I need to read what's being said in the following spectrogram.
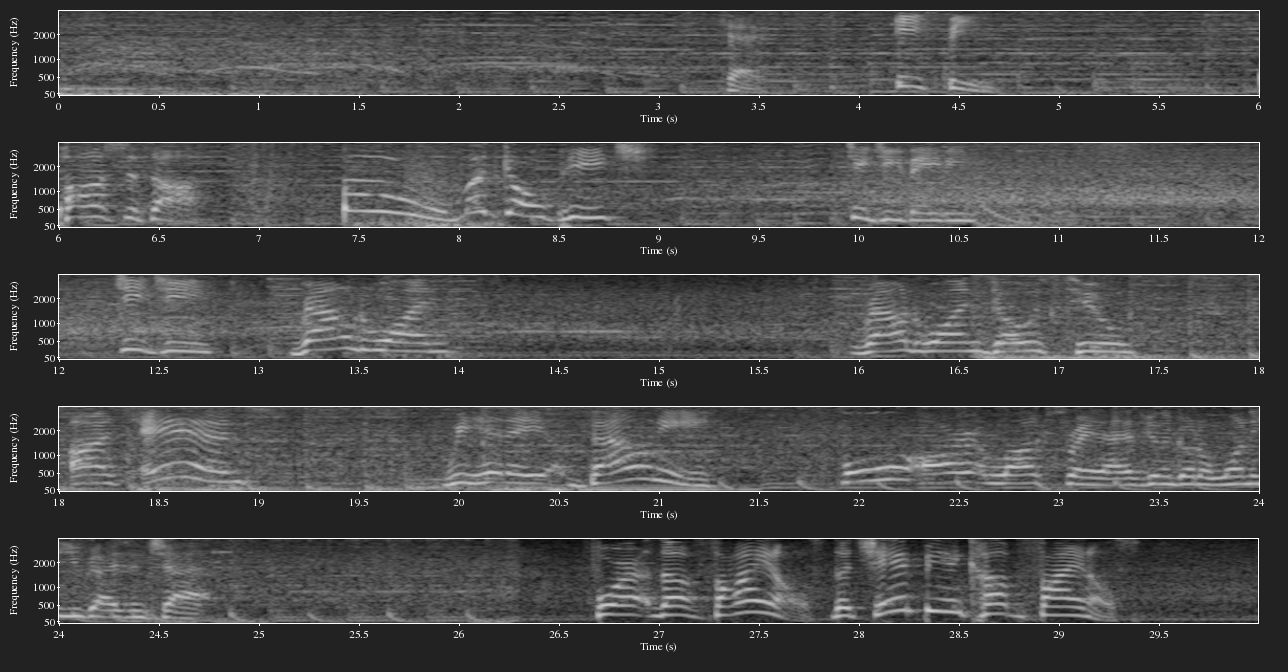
Okay. E-Speed. Polish this off. Boom! Let's go, Peach! GG, baby. GG. Round one. Round one goes to us, and we hit a bounty full art Luxray that is going to go to one of you guys in chat for the finals, the Champion Cup finals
